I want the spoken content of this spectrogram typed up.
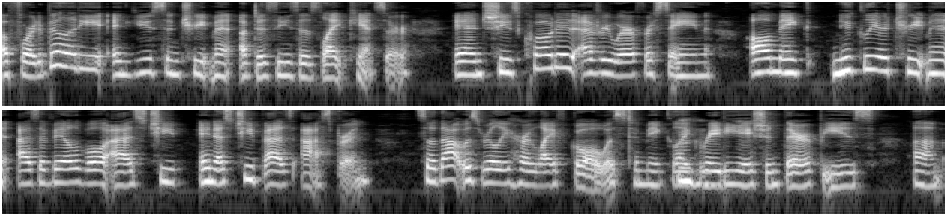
affordability and use and treatment of diseases like cancer. And she's quoted everywhere for saying, I'll make nuclear treatment as available as cheap and as cheap as aspirin. So that was really her life goal was to make like radiation therapies um,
